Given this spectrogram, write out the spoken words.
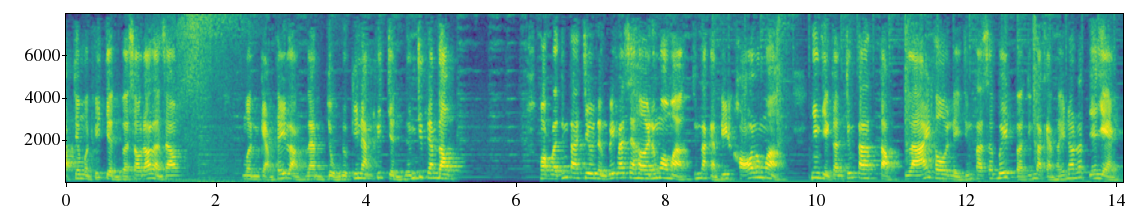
tập cho mình thuyết trình và sau đó là sao mình cảm thấy là làm chủ được kỹ năng thuyết trình đứng trước đám đông hoặc là chúng ta chưa từng biết lái xe hơi đúng không ạ à? chúng ta cảm thấy khó đúng không ạ à? nhưng chỉ cần chúng ta tập lái thôi thì chúng ta sẽ biết và chúng ta cảm thấy nó rất dễ dàng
